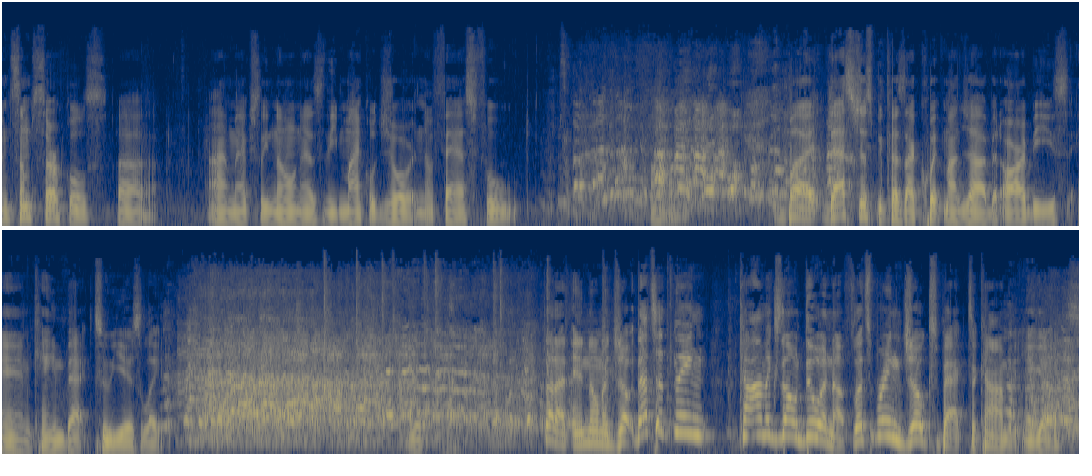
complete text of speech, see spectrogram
in some circles, uh, I'm actually known as the Michael Jordan of fast food. Uh, but that's just because I quit my job at Arby's and came back two years later. Yep. Thought I'd end on a joke. That's a thing comics don't do enough. Let's bring jokes back to comedy, you guys.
